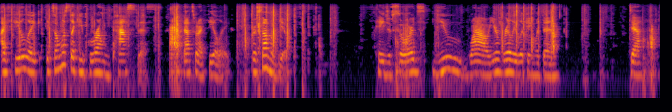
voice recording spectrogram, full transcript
I feel like it's almost like you've grown past this. That's what I feel like for some of you. Page of Swords, you, wow, you're really looking within. Death.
